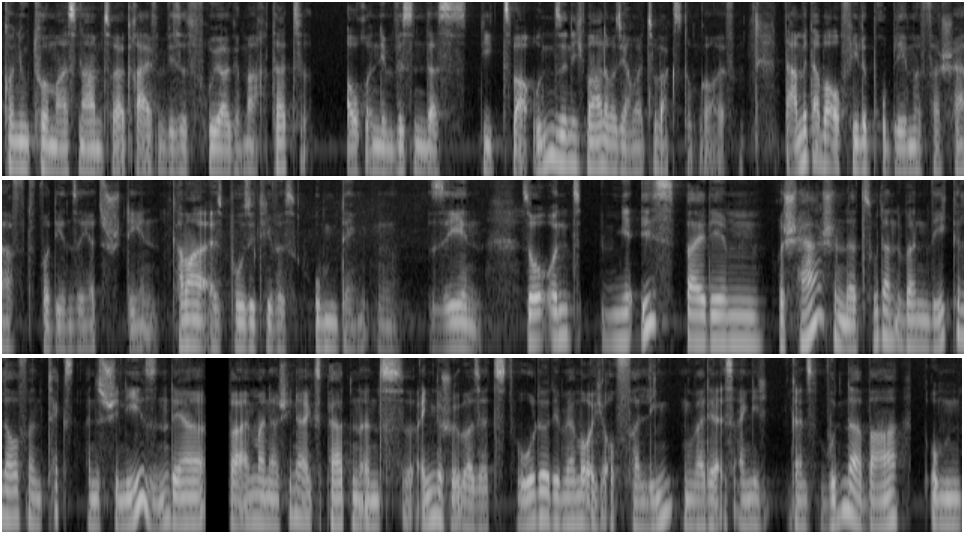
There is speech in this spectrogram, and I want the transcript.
Konjunkturmaßnahmen zu ergreifen, wie sie es früher gemacht hat auch in dem Wissen, dass die zwar unsinnig waren, aber sie haben halt zu Wachstum geholfen. Damit aber auch viele Probleme verschärft, vor denen sie jetzt stehen. Kann man als positives Umdenken sehen. So, und mir ist bei den Recherchen dazu dann über den Weg gelaufen ein Text eines Chinesen, der bei einem meiner China-Experten ins Englische übersetzt wurde. Den werden wir euch auch verlinken, weil der ist eigentlich ganz wunderbar, um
